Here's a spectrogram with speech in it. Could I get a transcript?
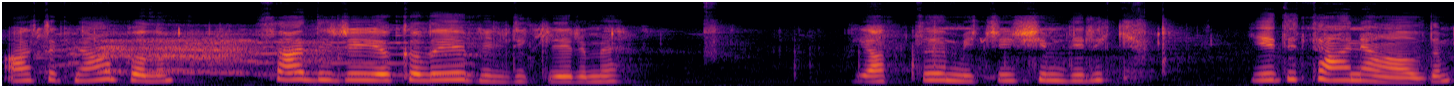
Artık ne yapalım? Sadece yakalayabildiklerimi yaptığım için şimdilik 7 tane aldım.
